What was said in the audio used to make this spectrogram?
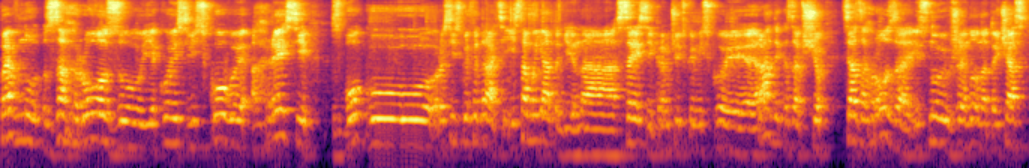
певну загрозу якоїсь військової агресії з боку Російської Федерації. І саме я тоді на сесії Кременчуцької міської ради казав, що ця загроза існує вже ну на той час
